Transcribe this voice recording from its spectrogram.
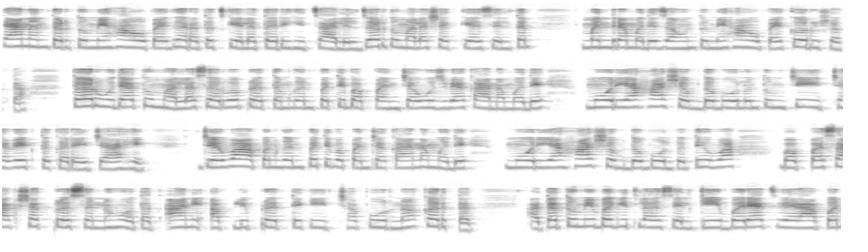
त्यानंतर तुम्ही हा उपाय घरातच केला तरीही चालेल. जर तुम्हाला शक्य असेल तर मंदिरामध्ये जाऊन तुम्ही हा उपाय करू शकता. तर उद्या तुम्हाला सर्वप्रथम गणपती बाप्पांच्या उजव्या कानामध्ये मोर्या हा शब्द बोलून तुमची इच्छा व्यक्त करायची आहे. जेव्हा आपण गणपती बाप्पांच्या कानामध्ये मोर्या हा शब्द बोलतो तेव्हा बाप्पा साक्षात प्रसन्न होतात आणि आपली प्रत्येक इच्छा पूर्ण करतात. आता तुम्ही बघितलं असेल की बऱ्याच वेळा आपण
